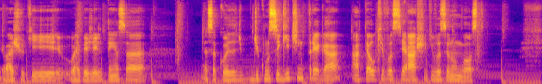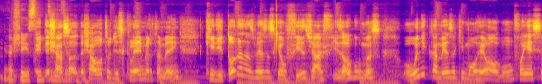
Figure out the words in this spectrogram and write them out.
eu acho que o RPG ele tem essa, essa coisa de, de conseguir te entregar até o que você acha que você não gosta. Eu achei isso. E deixar, só, deixar outro disclaimer também, que de todas as mesas que eu fiz, já fiz algumas. A única mesa que morreu algum foi esse,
